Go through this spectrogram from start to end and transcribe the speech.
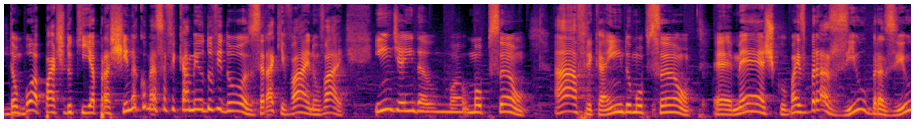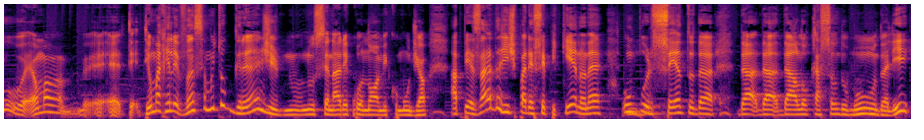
Então boa parte do que ia para a China começa a ficar meio duvidoso. Será que vai, não vai? Índia ainda uma, uma opção. África ainda uma opção. É, México, mas Brasil, Brasil é uma é, é tem uma relevância muito grande no, no, cenário econômico mundial. Apesar da gente parecer pequeno, né? 1% da, da, da, da alocação do mundo ali,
